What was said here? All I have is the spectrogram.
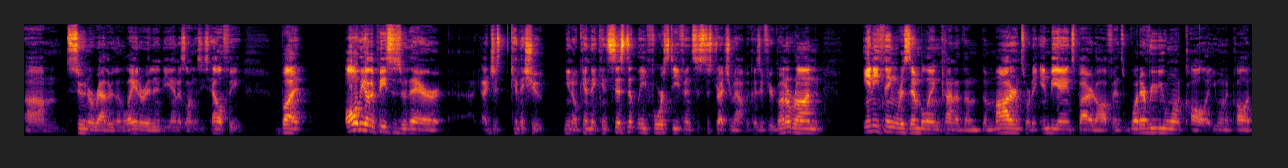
um, sooner rather than later in Indiana as long as he's healthy. But all the other pieces are there. I just can they shoot? You know, can they consistently force defenses to stretch them out? Because if you're going to run anything resembling kind of the, the modern sort of NBA inspired offense, whatever you want to call it, you want to call it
